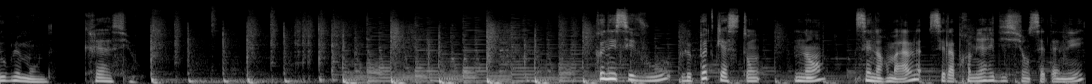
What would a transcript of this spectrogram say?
Double Monde, création. Connaissez-vous le podcaston? Non? C'est normal, c'est la première édition cette année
